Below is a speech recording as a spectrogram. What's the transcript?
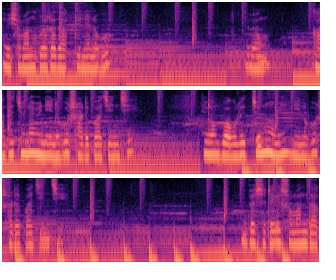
আমি সমান করে একটা দাগ টেনে নেব। এবং কাঁধের জন্য আমি নিয়ে নেব সাড়ে পাঁচ ইঞ্চি এবং বগলের জন্য আমি নিয়ে নেব সাড়ে পাঁচ ইঞ্চি। এবার সেটাকে সমান দাগ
